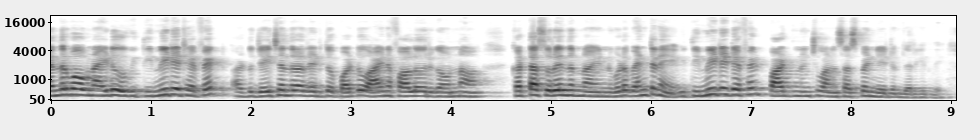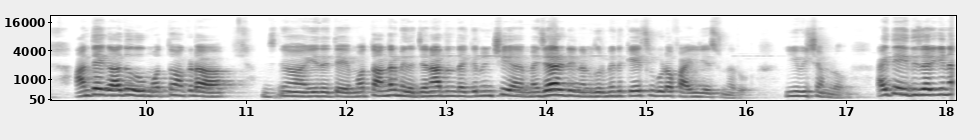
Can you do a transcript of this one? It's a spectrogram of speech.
Chandrababu Naidu with immediate effect అటు జయచంద్రారెడ్డితో పాటు ఆయన ఫాలోవర్గా ఉన్న కట్టా సురేంద్ర నాయుడుని కూడా వెంటనే విత్ ఇమీడియట్ ఎఫెక్ట్ పార్టీ నుంచి వాళ్ళని సస్పెండ్ చేయడం జరిగింది. అంతేకాదు మొత్తం అక్కడ ఏదైతే మొత్తం అందరి మీద జనార్దన్ దగ్గర నుంచి మెజారిటీ నలుగురు మీద కేసులు కూడా ఫైల్ చేస్తున్నారు ఈ విషయంలో. అయితే ఇది జరిగిన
